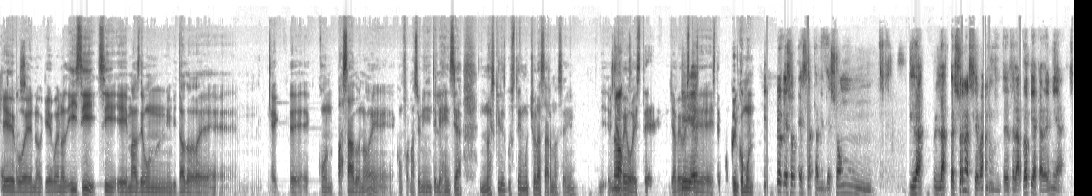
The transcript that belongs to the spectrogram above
Qué bueno, qué bueno. Y sí, sí, eh, más de un invitado eh, eh, con pasado, ¿no? con formación en inteligencia, no es que les gusten mucho las armas, ¿eh? Ya veo este, ya veo este, este, punto en común. Creo que son, exactamente, son las, las, personas se van desde la propia academia, se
